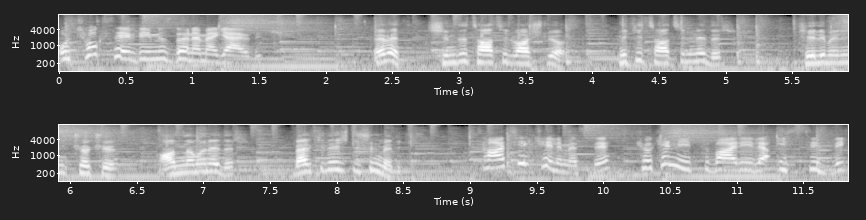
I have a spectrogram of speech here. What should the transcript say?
o çok sevdiğimiz döneme geldik. Evet, şimdi tatil başlıyor. Peki tatil nedir? Kelimenin kökü, anlamı nedir? Belki de hiç düşünmedik. Tatil kelimesi köken itibariyle işsizlik,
